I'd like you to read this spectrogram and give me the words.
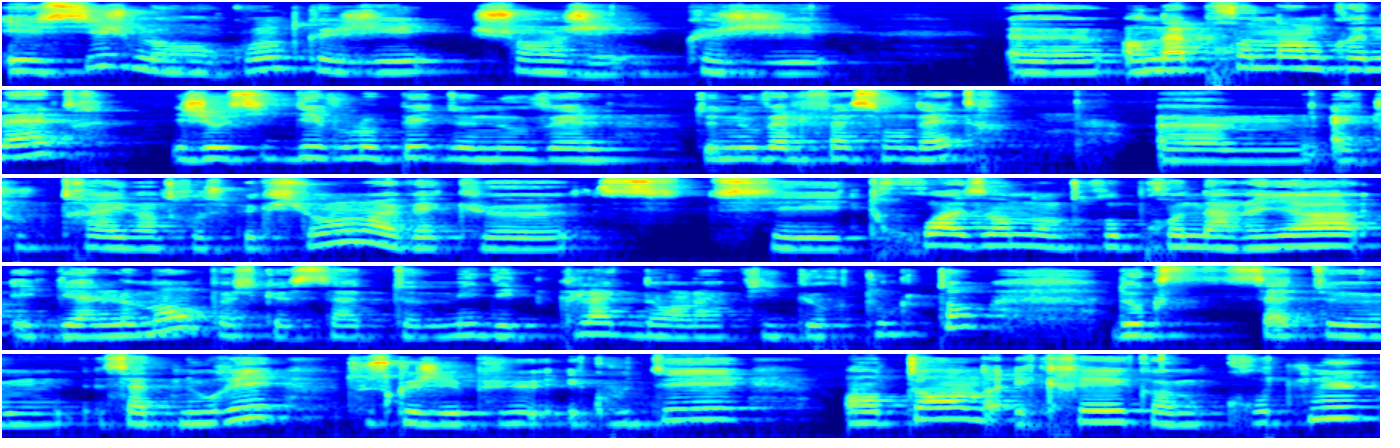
Et ici, je me rends compte que j'ai changé, que j'ai, euh, en apprenant à me connaître, j'ai aussi développé de nouvelles, de nouvelles façons d'être. Euh, avec tout le travail d'introspection, avec euh, ces trois ans d'entrepreneuriat également, parce que ça te met des claques dans la figure tout le temps. Donc ça te, ça te nourrit, tout ce que j'ai pu écouter, entendre et créer comme contenu,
